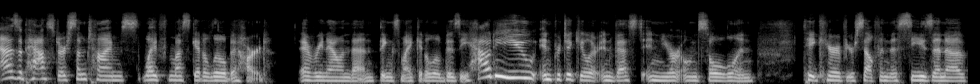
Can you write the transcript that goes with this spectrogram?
as a pastor, sometimes life must get a little bit hard every now and then things might get a little busy. How do you, in particular, invest in your own soul and take care of yourself in this season of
